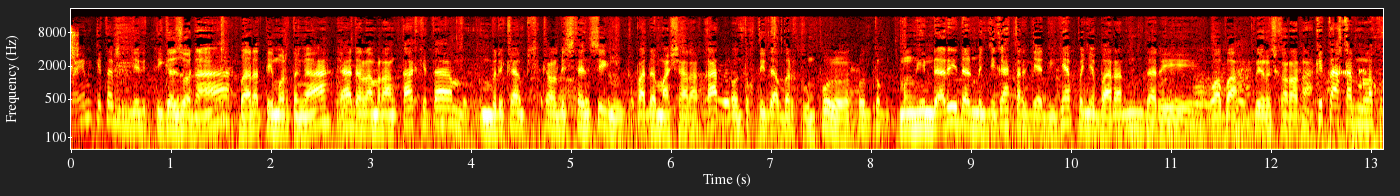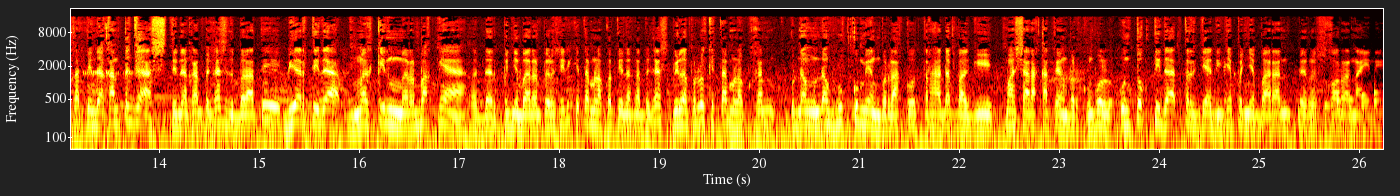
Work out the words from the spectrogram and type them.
Sekarang ini kita menjadi tiga zona, Barat, Timur, Tengah, ya dalam rangka kita memberikan physical distancing kepada masyarakat untuk tidak berkumpul, untuk menghindari dan mencegah terjadinya penyebaran dari wabah virus corona. Kita akan melakukan tindakan tegas. Tindakan tegas berarti biar tidak makin merebaknya dari penyebaran virus ini, kita melakukan tindakan tegas. Bila perlu kita melakukan undang-undang hukum yang berlaku terhadap bagi masyarakat yang berkumpul untuk tidak terjadinya penyebaran virus corona ini.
